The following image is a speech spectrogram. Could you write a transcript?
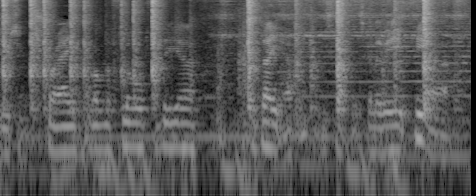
do some tray along the floor for the, uh, the data and stuff that's going to be here.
